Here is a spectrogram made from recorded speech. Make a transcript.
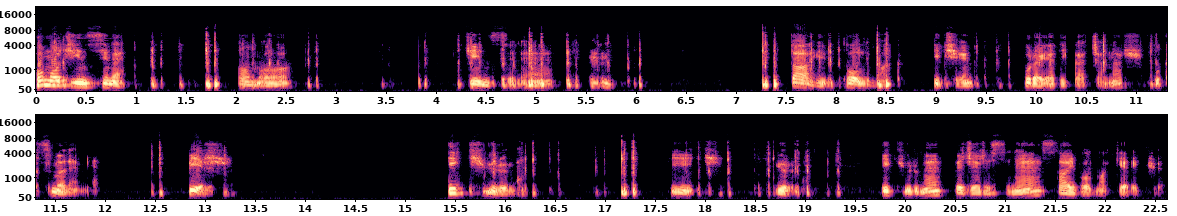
homo cinsine homo cinsine dahil olmak için buraya dikkat canlar. Bu kısım önemli. Bir, dik yürüme. Dik yürüme. Dik yürüme becerisine sahip olmak gerekiyor.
